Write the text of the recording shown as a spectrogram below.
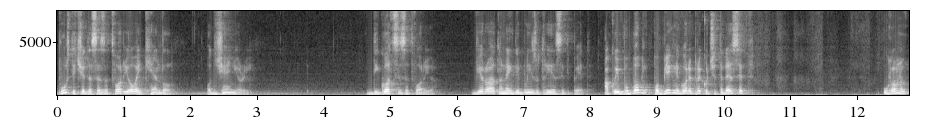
Pustit će da se zatvori ovaj candle od January. Di god se zatvorio vjerojatno negdje blizu 35. Ako im pobjegne gore preko 40, uglavnom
